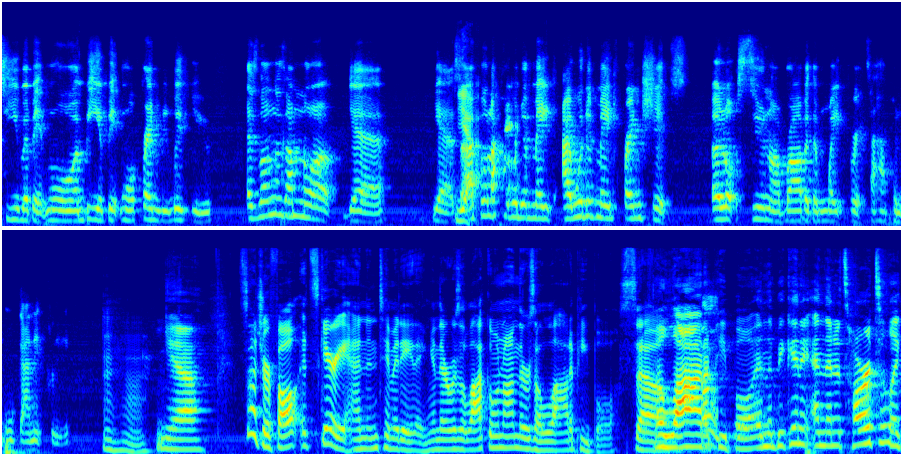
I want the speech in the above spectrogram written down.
to you a bit more and be a bit more friendly with you. As long as I'm not, yeah, yeah. So Yeah. I feel like I would have made, I would have made friendships a lot sooner rather than wait for it to happen organically. Mm-hmm. Yeah. It's not your fault. It's scary and intimidating, and there was a lot going on. There was a lot of people, so A lot Oh. of people in the beginning. And then it's hard to like,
